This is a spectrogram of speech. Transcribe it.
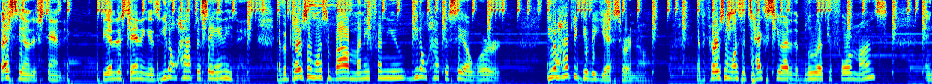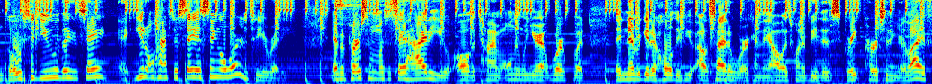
That's the understanding. The understanding is you don't have to say anything. If a person wants to borrow money from you, you don't have to say a word. You don't have to give a yes or a no. If a person wants to text you out of the blue after four months and ghosted you, they say eh, you don't have to say a single word until you're ready. If a person wants to say hi to you all the time, only when you're at work, but they never get a hold of you outside of work, and they always want to be this great person in your life,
